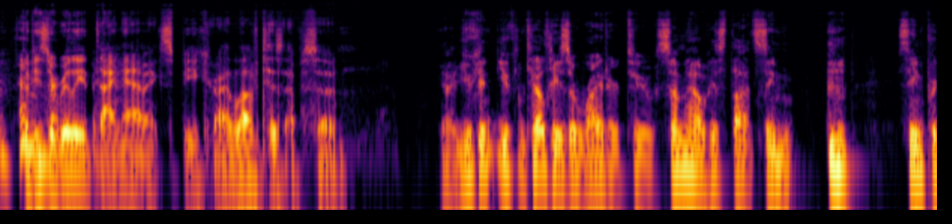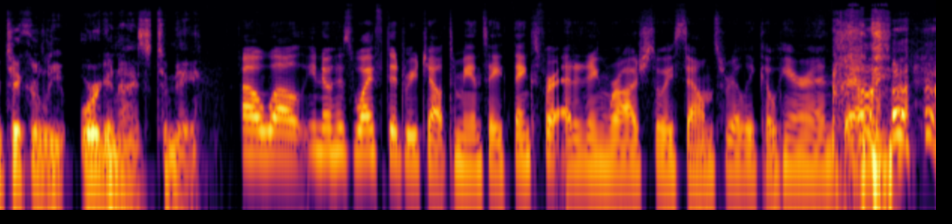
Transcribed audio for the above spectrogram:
But he's a really dynamic speaker. I loved his episode. Yeah, you can you can tell he's a writer too. Somehow his thoughts seem seem particularly organized to me. Oh, well, you know, his wife did reach out to me and say, thanks for editing Raj so he sounds really coherent. And,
